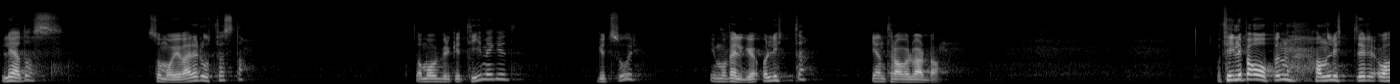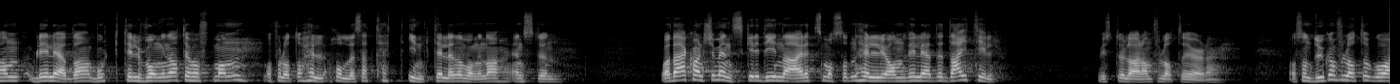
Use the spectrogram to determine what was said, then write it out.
lede oss, så må vi være rotfesta. Da må vi bruke tid med Gud, Guds ord. Vi må velge å lytte i en travel hverdag. Og Philip er åpen, han lytter, og han blir leda bort til vogna til hoffmannen og får lov til å holde seg tett inntil denne vogna en stund. Og Det er kanskje mennesker i din nærhet som også Den hellige ånd vil lede deg til hvis du lar han få lov til å gjøre det. Og som du kan få lov til å gå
